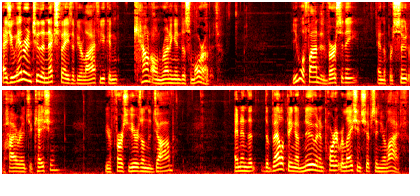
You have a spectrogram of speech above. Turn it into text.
As you enter into the next phase of your life, you can count on running into some more of it. You will find adversity in the pursuit of higher education, your first years on the job, and in the developing of new and important relationships in your life.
